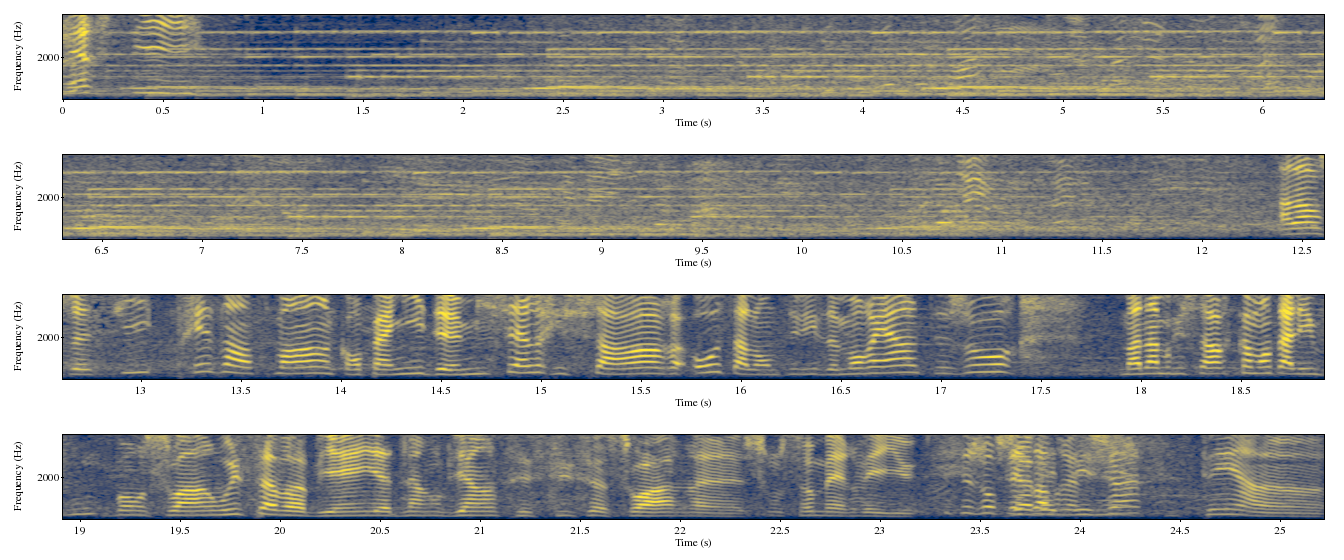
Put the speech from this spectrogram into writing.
Merci. Alors, je suis présentement en compagnie de Michel Richard au Salon du Livre de Montréal, toujours. Madame Richard, comment allez-vous? Bonsoir, oui, ça va bien. Il y a de l'ambiance ici ce soir. Euh, je trouve ça merveilleux. C'est toujours plaisant de J'avais déjà assisté à un,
